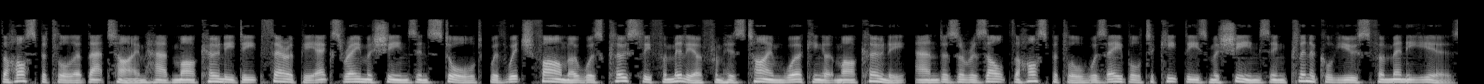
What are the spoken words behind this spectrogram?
The hospital at that time had Marconi deep therapy X-ray machines installed, with which Farmer was closely familiar from his time working at Marconi, and as a result the hospital was able to keep these machines in clinical use for many years.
